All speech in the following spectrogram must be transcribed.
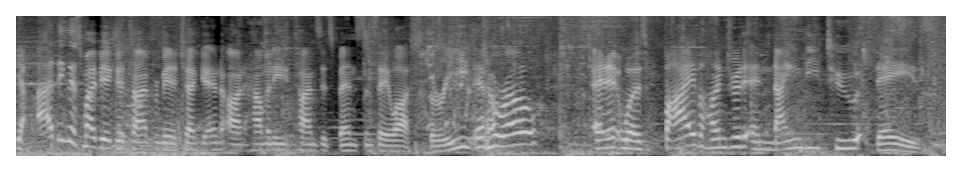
Yeah. I think this might be a good time for me to check in on how many times it's been since they lost three in a row. And it was 592 days.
